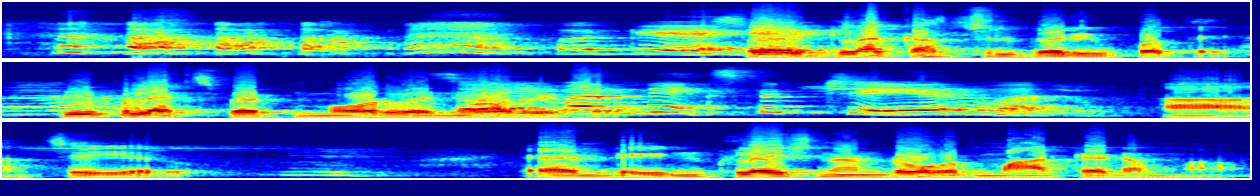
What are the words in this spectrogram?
సో ఇట్లా ఖర్చులు పెరిగిపోతాయి. People expect more when expect చేయరు వాళ్ళు. చెయ్యరు. అండ్ ఇన్ఫ్లేషన్ అంటూ ఒకటి మాట్లాడాం మనం.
